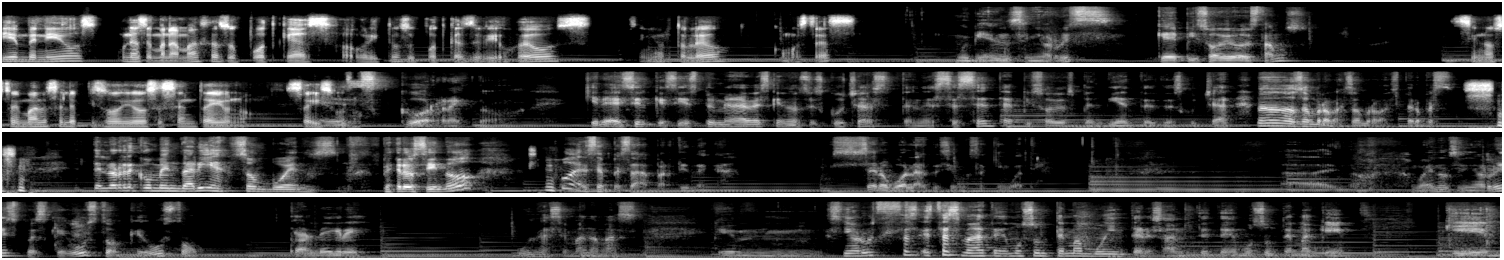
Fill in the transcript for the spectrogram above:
Bienvenidos una semana más a su podcast favorito, su podcast de videojuegos. Señor Toledo, ¿cómo estás? Muy bien, señor Ruiz. ¿Qué episodio estamos? Si no estoy mal, es el episodio 61. 61. Es correcto. Quiere decir que si es primera vez que nos escuchas, tenés 60 episodios pendientes de escuchar. No, no, no, son bromas, son bromas, pero pues te lo recomendaría, son buenos. Pero si no, puedes empezar a partir de acá. Cero bolas, decimos aquí en Guate. Bueno, señor Ruiz, pues qué gusto, qué gusto. Qué alegre. Una semana más. Em, señor Ruiz, esta, semana tenemos un tema muy interesante. Tenemos un tema que, que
